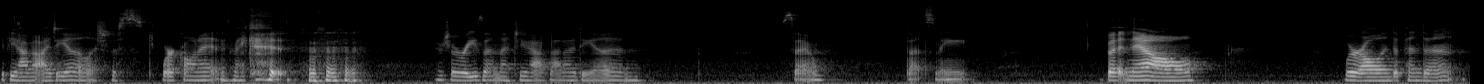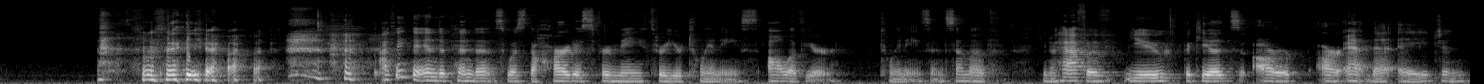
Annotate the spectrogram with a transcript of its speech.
if you have an idea, let's just work on it and make it. there's a reason that you have that idea, and so that's neat. But now we're all independent. yeah. I think the independence was the hardest for me through your 20s, all of your twenties, and some of you know half of you, the kids, are are at that age, and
